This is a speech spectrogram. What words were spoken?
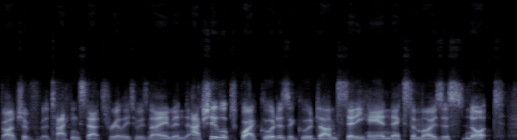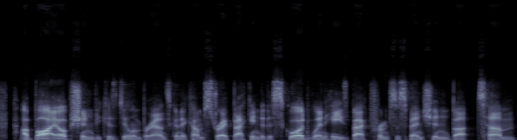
bunch of attacking stats really to his name, and actually looks quite good as a good um, steady hand next to Moses. Not a buy option because Dylan Brown's going to come straight back into the squad when he's back from suspension. But um,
